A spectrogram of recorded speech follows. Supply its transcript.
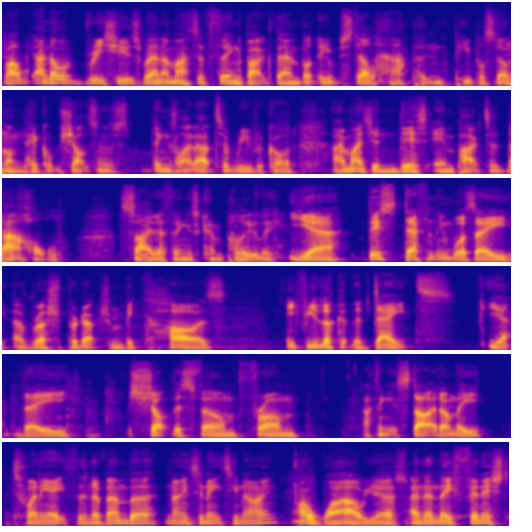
Well, I know reshoots weren't a massive thing back then, but they still happened. People still Hmm. got pickup shots and things like that to re record. I imagine this impacted that whole side of things completely. Yeah, this definitely was a, a rush production because if you look at the dates, Yeah. they shot this film from, I think it started on the 28th of November 1989, Oh, wow. Yes. and then they finished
